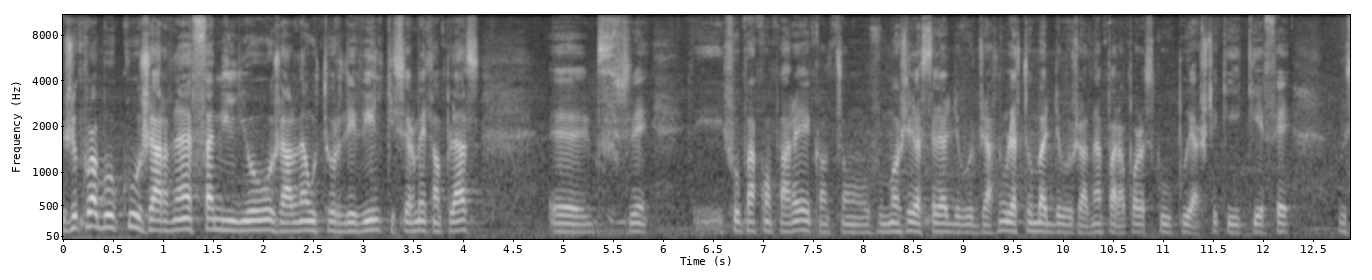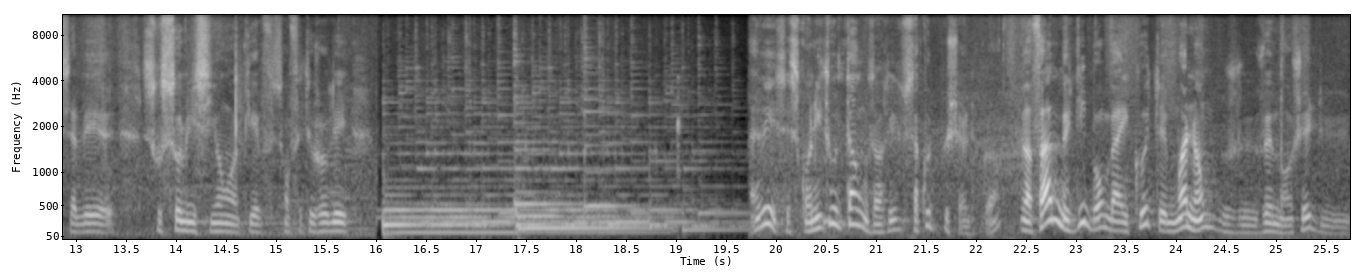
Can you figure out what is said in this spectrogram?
je crois beaucoup aux jardins familiaux, aux jardins autour des villes qui se remettent en place. Euh, il ne faut pas comparer quand on, vous mangez la salade de votre jardin ou la tomate de votre jardin par rapport à ce que vous pouvez acheter qui, est fait, vous savez, sous solutions qui sont faites aujourd'hui. Ah oui, c'est ce qu'on dit tout le temps, ça coûte plus cher. Ma femme me dit, bon, ben écoute, moi non, je vais manger du...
